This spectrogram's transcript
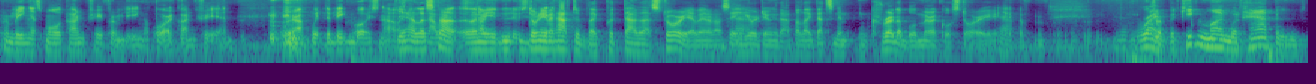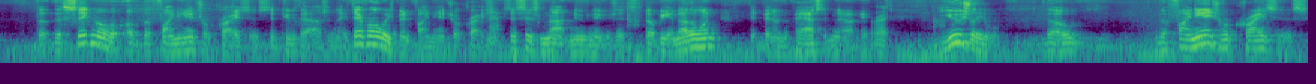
from being a small country, from being a poor country, and we're up with the big boys now. Yeah, let's now not. I starting mean, lose don't even again. have to like put down that story. I mean, I'm not saying Yeah. you were doing that, but like that's an incredible miracle story. Yeah. Right, but keep in mind what happened. The, the signal of the financial crisis in 2008. There have always been financial crises. This is not new news. It's, there'll be another one. They've been in the past. and, uh, Right. Usually, though, the financial crisis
